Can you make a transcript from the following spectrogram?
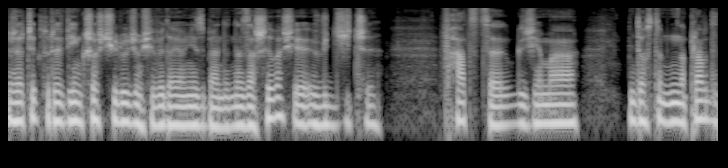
rzeczy, które większości ludziom się wydają niezbędne. Zaszywa się w dziczy, w chatce, gdzie ma dostęp do naprawdę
